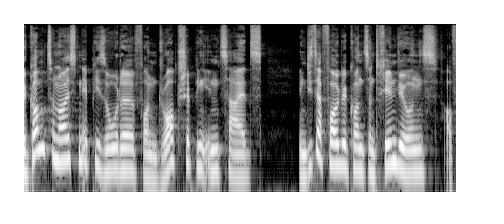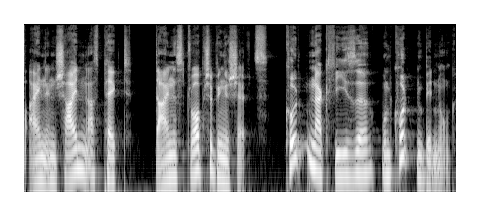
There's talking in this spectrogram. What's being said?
Willkommen zur neuesten Episode von Dropshipping Insights. In dieser Folge konzentrieren wir uns auf einen entscheidenden Aspekt deines Dropshipping-Geschäfts: Kundenakquise und Kundenbindung.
